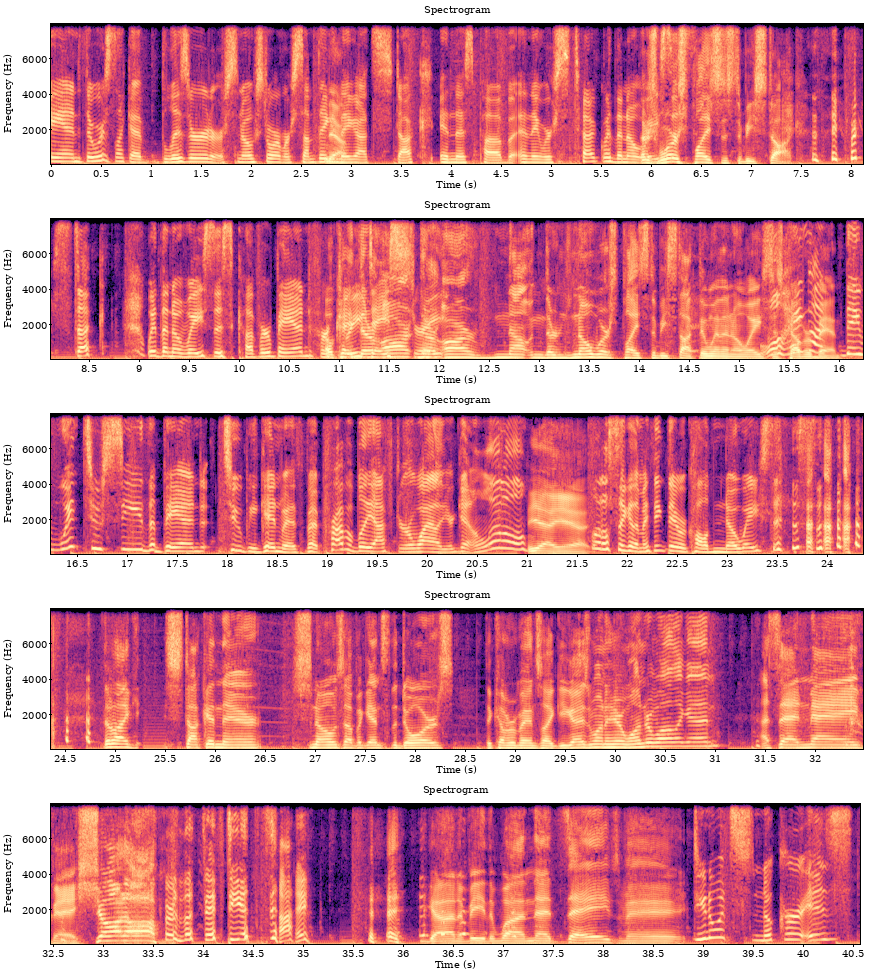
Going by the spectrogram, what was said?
and there was like a blizzard or a snowstorm or something Yeah. and they got stuck in this pub and they were stuck with an Oasis. There's worse places to be stuck. they were stuck with an Oasis cover band for Okay, three there days are straight. there are no there's no worse place to be stuck than with an Oasis well, cover band. They went to see the band to begin with, but probably after a while, you're getting a little, Yeah, yeah. little sick of them. I think they were called Noasis. They're like stuck in there. Snow's up against the doors. The cover band's like, "You guys want to hear Wonderwall again?" I said, "Maybe." Shut up. for the 50th time. you gotta be the one that saves me. Do you know what snooker is?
